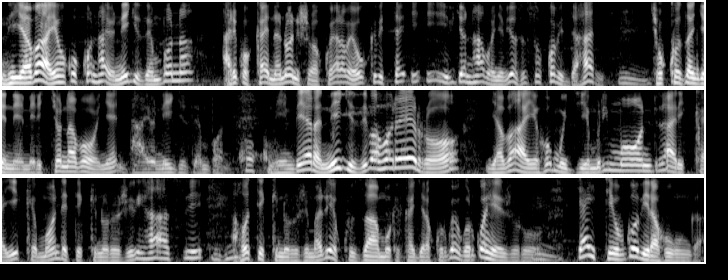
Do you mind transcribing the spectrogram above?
ntiyabayeho kuko ntayo nigeze mbona. Ariko kandi nanone ishobora kuba yarabayeho kuko ibyo ntabonye byose si uko bidahari. Cyokoza njye nemera icyo nabonye ntayo nigeze mbona. Koko. nimba yaranigize ibaho rero yabayeho mu gihe muri monde rarikayike monde tekinoloji iri hasi aho tekinoloji imariye kuzamuka ikagera ku rwego rwo hejuru byayiteye ubwo birahunga.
